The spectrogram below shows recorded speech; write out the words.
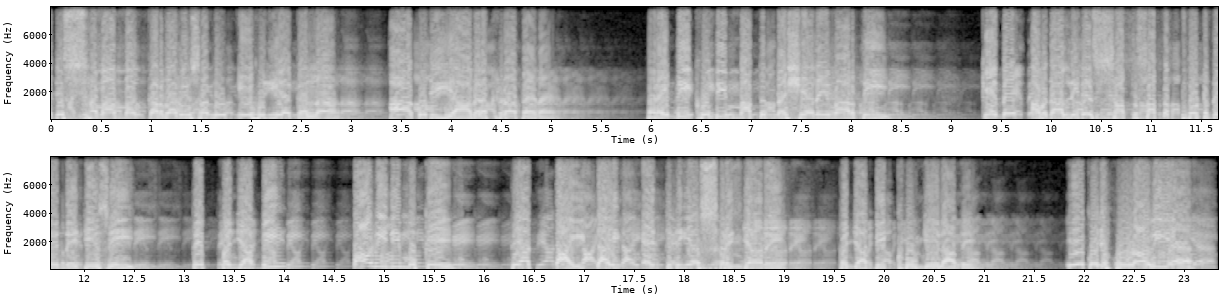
ਅੱਜ ਸਮਾਂ ਮੰਗ ਕਰਦਾ ਵੀ ਸਾਨੂੰ ਇਹੋ ਜਿਹੀਆਂ ਗੱਲਾਂ ਆਹ ਕੁਝ ਯਾਦ ਰੱਖਣਾ ਪੈਣਾ। ਰਹਿੰਦੀ ਖੁੰਦੀ ਮਤ ਨਸ਼ਿਆਂ ਨੇ ਮਾਰਤੀ। ਕਹਿੰਦੇ ਅਬਦਾਲੀ ਦੇ 7-7 ਫੁੱਟ ਦੇ ਨੇਜੇ ਸੀ ਤੇ ਪੰਜਾਬੀ ਤਾਂ ਵੀ ਨਹੀਂ ਮੁੱਕੇ ਤੇ ਆ 2.5 ਇੰਚ ਦੀਆਂ ਸਰਿੰਜਾਂ ਨੇ ਪੰਜਾਬੀ ਖੂੰਜੇ ਲਾਤੇ। ਇਹ ਕੁਝ ਹੋਣਾ ਵੀ ਹੈ।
